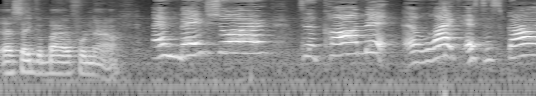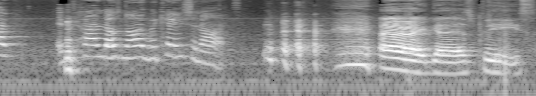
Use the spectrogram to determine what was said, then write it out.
let's say goodbye for now. And make sure to comment and like and subscribe and turn those notifications on. All right, guys. Peace.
